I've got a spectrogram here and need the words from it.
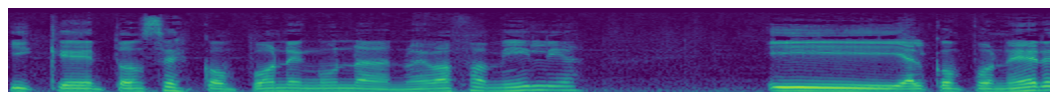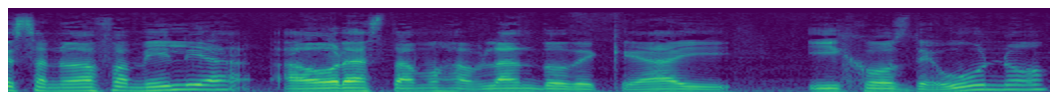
y que entonces componen una nueva familia. Y al componer esa nueva familia, ahora estamos hablando de que hay hijos de uno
